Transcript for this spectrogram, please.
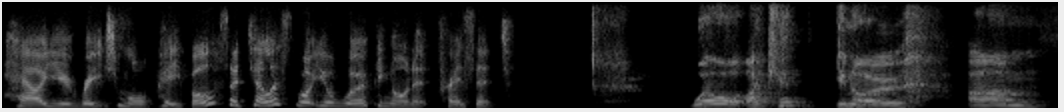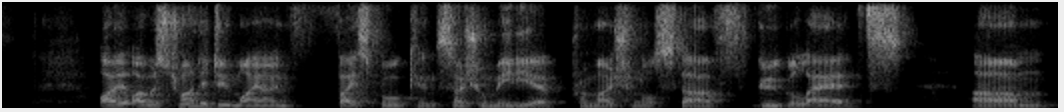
how you reach more people. So tell us what you're working on at present. Well, I kept, you know, um, I, I was trying to do my own Facebook and social media promotional stuff, Google ads. Um,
